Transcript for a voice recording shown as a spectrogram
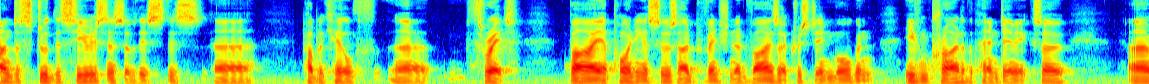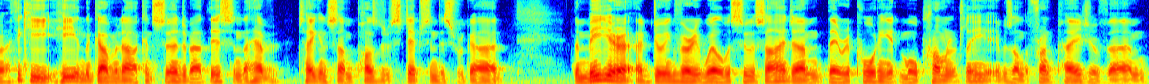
understood the seriousness of this, this uh, public health uh, threat by appointing a suicide prevention advisor, Christine Morgan, even prior to the pandemic. So uh, I think he, he and the government are concerned about this and they have taken some positive steps in this regard. The media are doing very well with suicide. Um, they're reporting it more prominently. It was on the front page of um,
